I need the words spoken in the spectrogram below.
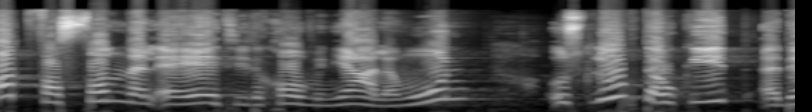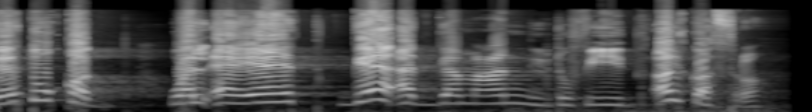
قد فصلنا الآيات لقوم يعلمون أسلوب توكيد أداة قد والآيات جاءت جمعا لتفيد الكثرة.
